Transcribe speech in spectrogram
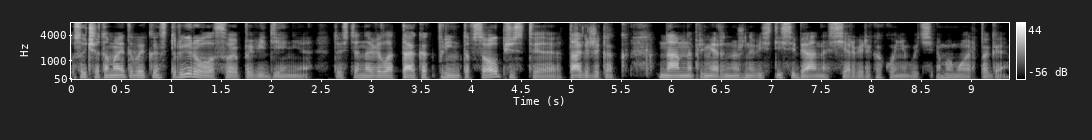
с учетом этого и конструировала свое поведение. То есть она вела так, как принято в сообществе, так же, как нам, например, нужно вести себя на сервере какой-нибудь MMORPG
